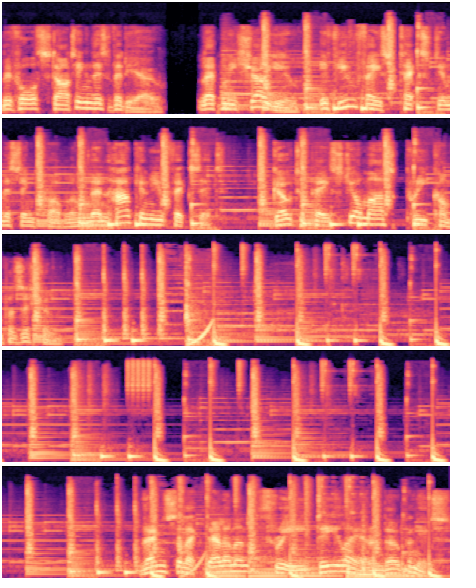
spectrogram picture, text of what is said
Before starting this video, let me show you, if you face texture missing problem then how can you fix it? Go to paste your mask pre-composition. Then select element 3D layer and open it.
